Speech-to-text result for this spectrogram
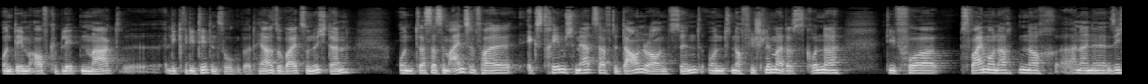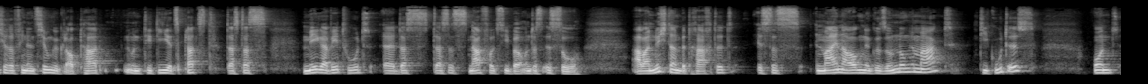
und dem aufgeblähten Markt äh, Liquidität entzogen wird. Ja, so weit, so nüchtern. Und dass das im Einzelfall extrem schmerzhafte Downrounds sind und noch viel schlimmer, dass Gründer, die vor zwei Monaten noch an eine sichere Finanzierung geglaubt haben und die, die jetzt platzt, dass das mega wehtut, äh, das, das ist nachvollziehbar und das ist so. Aber nüchtern betrachtet ist es in meinen Augen eine Gesundung im Markt, die gut ist und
